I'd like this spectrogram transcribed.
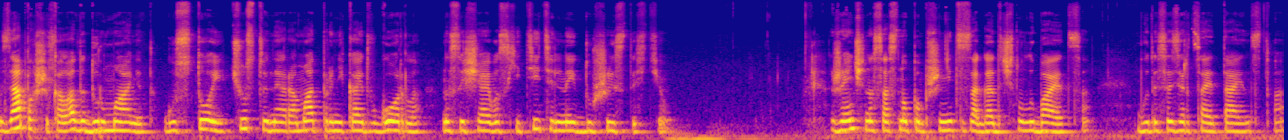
Запах шоколада дурманит, густой, чувственный аромат проникает в горло, насыщая восхитительной душистостью. Женщина со снопом пшеницы загадочно улыбается, будто созерцает таинство.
